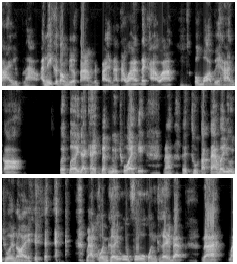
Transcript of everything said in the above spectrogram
ลายหรือเปล่า อันนี้ก็ต้องเดี๋ยวตามกันไปนะ แต่ว่าได้ข่าวว่าพวกบอร์ดบริหารก็เปิดๆอยากจะให้เป๊ปอยู่ช่วยนะถูกตัดแต้มไว้อยู่ช่วยหน่อย แหมคนเคยอู้ฟู่คนเคยแบบนะแหม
